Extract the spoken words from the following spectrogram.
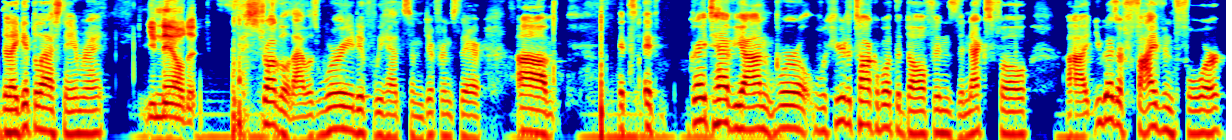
Did I get the last name right? You nailed it. I struggled. I was worried if we had some difference there. Um, it's it's great to have you on. We're we're here to talk about the Dolphins, the next foe. Uh, you guys are five and four,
